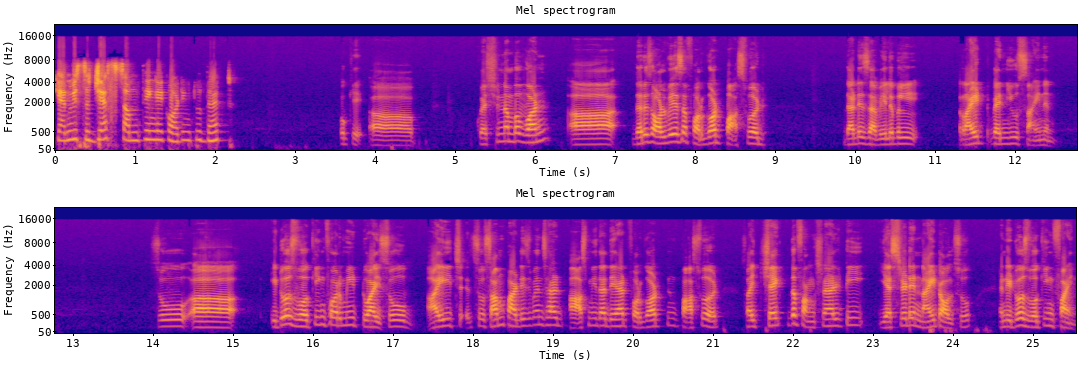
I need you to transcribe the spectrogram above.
can we suggest something according to that? Okay, uh, question number one, uh, there is always a forgot password that is available right when you sign in. So uh, it was working for me twice. So I so some participants had asked me that they had forgotten password. So I checked the functionality yesterday night also, and it was working fine.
